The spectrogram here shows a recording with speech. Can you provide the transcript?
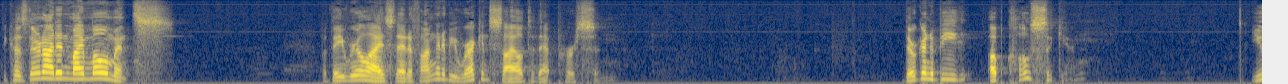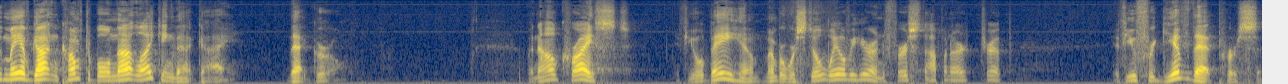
because they're not in my moments. But they realize that if I'm going to be reconciled to that person, they're going to be up close again. You may have gotten comfortable not liking that guy, that girl. But now, Christ, if you obey him, remember, we're still way over here on the first stop on our trip. If you forgive that person,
